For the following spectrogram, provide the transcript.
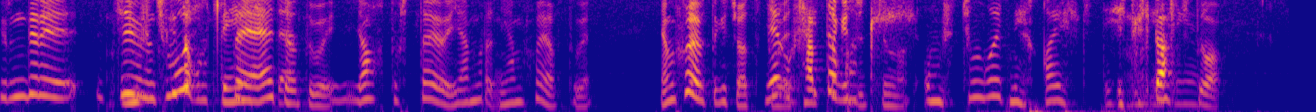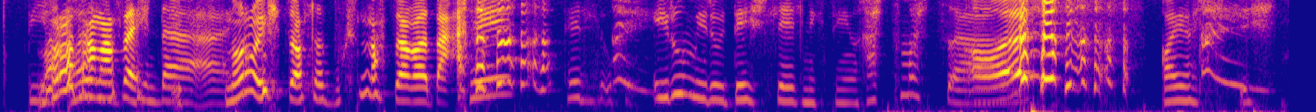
Тэрэн дээр чи гуталтай байна яаж явдаг вэ? Явах дуртай юу? Ямар ямар хөө явдаг вэ? Ямар хөө явдаг гэж боддог вэ? Чаддаг гэж бодож байна уу? өмсчөнгөөд нэг гоё илчтэй шүү. Итгэлтэй болчдөг. Би Нуруу да. Нуруу их зоолоод бүкс нь оцоогоо да. Тэгэл ирүү мэрүү дээшлээл нэг тийм харц марц Аа. гоё болчтой шүү.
